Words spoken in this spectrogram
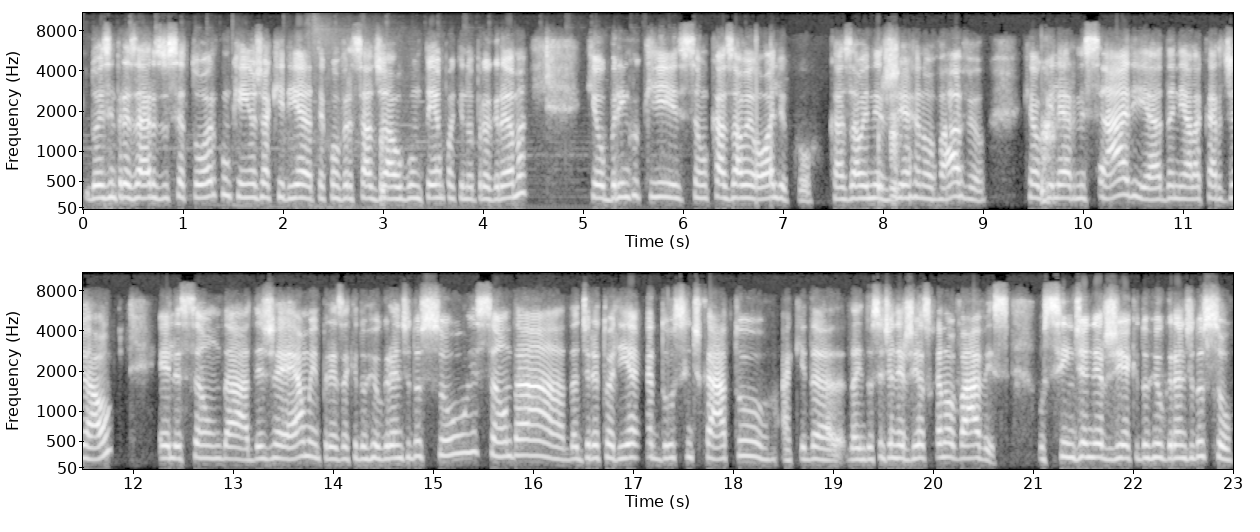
dois empresários do setor com quem eu já queria ter conversado já há algum tempo aqui no programa que eu brinco que são o casal eólico, o casal energia renovável, que é o Guilherme Sari e a Daniela Cardial. Eles são da DGE, uma empresa aqui do Rio Grande do Sul, e são da, da diretoria do sindicato aqui da, da indústria de energias renováveis, o SIM de Energia aqui do Rio Grande do Sul.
